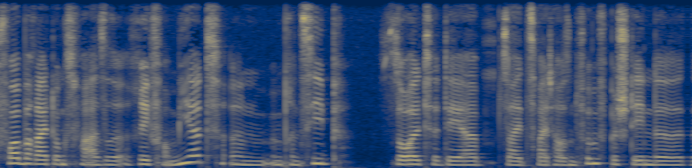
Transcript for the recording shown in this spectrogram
Vorbereitungsphase reformiert. Ähm, Im Prinzip sollte der seit 2005 bestehende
